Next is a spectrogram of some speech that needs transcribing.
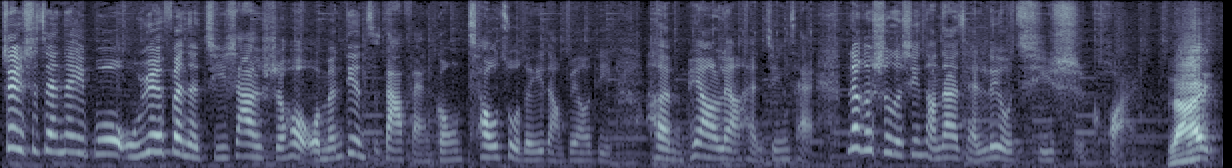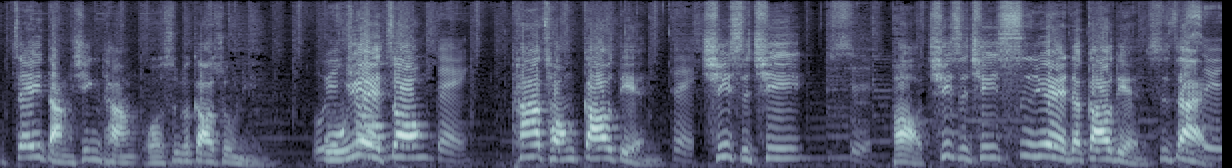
这也是在那一波五月份的急杀的时候，我们电子大反攻操作的一档标的，很漂亮，很精彩。那个时候的新塘大概才六七十块。来，这一档新塘，我是不是告诉你？五月中，对，它从高点对七十七是好七十七，四月的高点是在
